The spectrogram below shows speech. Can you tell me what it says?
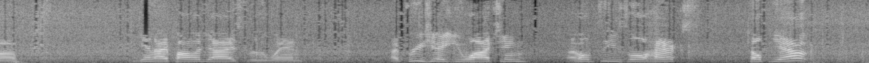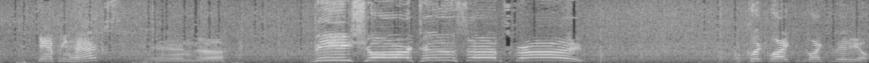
uh, again, I apologize for the wind. I appreciate you watching. I hope these little hacks help you out. Camping hacks. And uh, be sure to subscribe. And click like if you like the video.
